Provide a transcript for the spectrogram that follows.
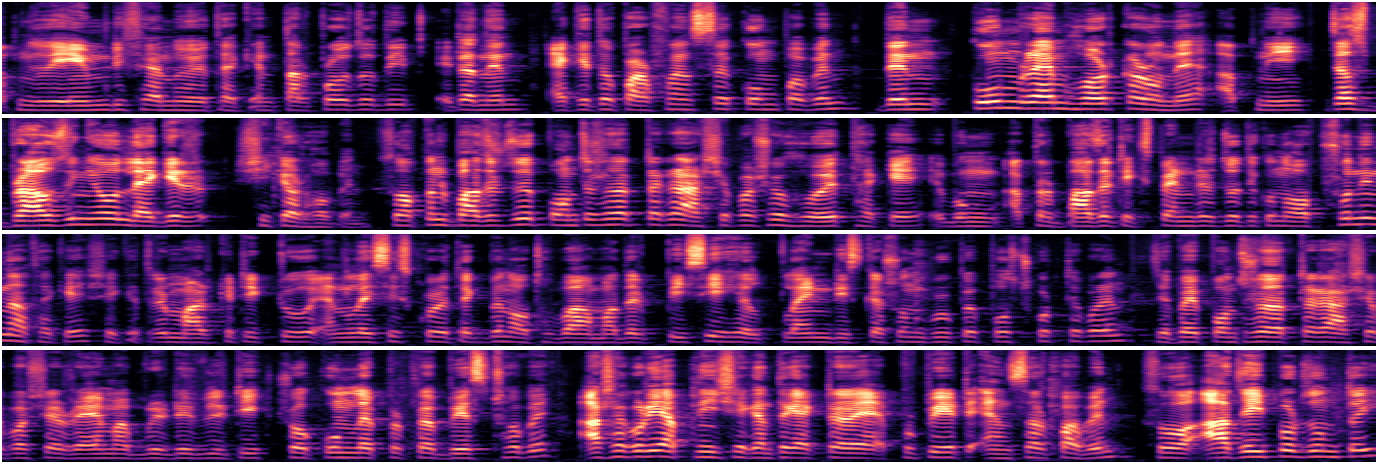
আপনি যদি এমডি ফ্যান হয়ে থাকেন, তারপরেও যদি এটা নেন, একে তো পারফরমেন্সে কম পাবেন। দেন কম র্যাম হওয়ার কারণে আপনি জাস্ট ব্রাউজিংয়েও ল্যাগের শিকার হবেন। সো আপনার বাজেট যদি পঞ্চাশ হাজার টাকার আশেপাশে হয়ে থাকে এবং আপনার বাজেট এক্সপ্যান্ডের যদি কোনো অপশনই না থাকে, সেক্ষেত্রে মার্কেট একটু অ্যানালাইসিস করে দেখবেন অথবা আমাদের পিসি হেল্পলাইন ডিসকাশন গ্রুপে পোস্ট করতে পারেন যে, ভাই, পঞ্চাশ হাজার টাকার আশেপাশে র্যাম আপগ্রেডেবিলিটি সহ কোন ল্যাপটপটা বেস্ট হবে? আশা করি আপনি সেখান থেকে একটা অ্যাপ্রোপ্রিয়েট অ্যান্সার পাবেন। সো আজ এই পর্যন্তই।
